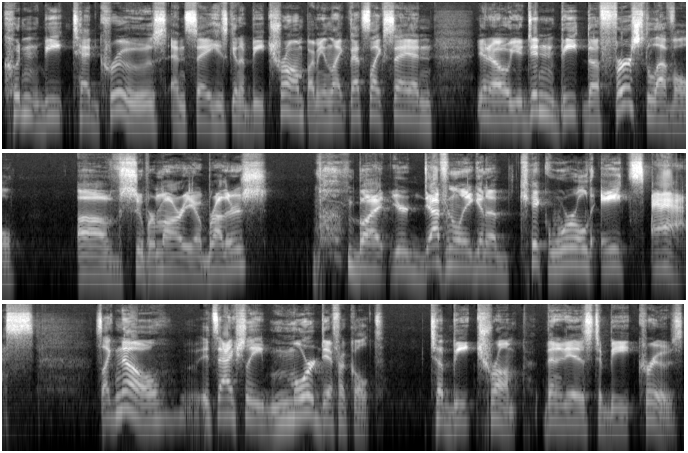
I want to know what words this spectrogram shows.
couldn't beat Ted Cruz and say he's going to beat Trump, I mean, like that's like saying, you know, you didn't beat the first level of Super Mario Brothers, but you're definitely to kick World 8's ass. It's like, no, it's actually more difficult to beat Trump than it is to beat Cruz.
